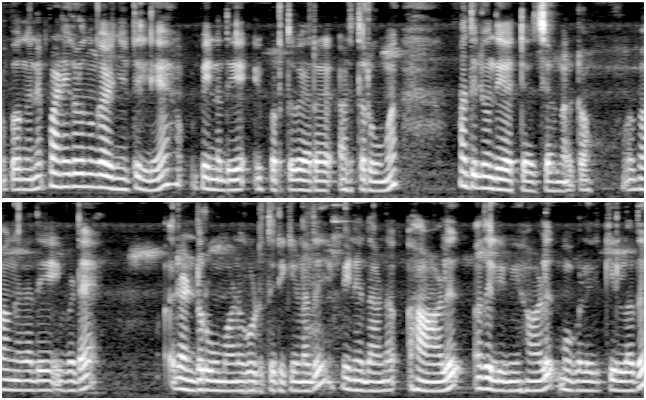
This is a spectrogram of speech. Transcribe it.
അപ്പോൾ അങ്ങനെ പണികളൊന്നും കഴിഞ്ഞിട്ടില്ലേ? പിന്നെ ഇത് ഇപ്പുറത്ത് വേറെ അടുത്ത റൂം അതിലും ഇതേ അറ്റാച്ച് ആണ് കേട്ടോ. അപ്പോൾ അങ്ങനെ അത് ഇവിടെ രണ്ട് റൂമാണ് കൊടുത്തിരിക്കുന്നത് പിന്നെ ഇതാണ് ഹാൾ. അത് ലിവിങ് ഹാൾ മുകളിലേക്കുള്ളത്.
